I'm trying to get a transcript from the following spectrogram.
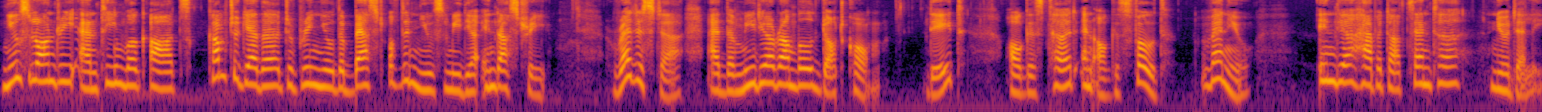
News Laundry and Teamwork Arts come together to bring you the best of the news media industry. Register at themediarumble.com. Date August 3rd and August 4th. Venue India Habitat Center, New Delhi.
